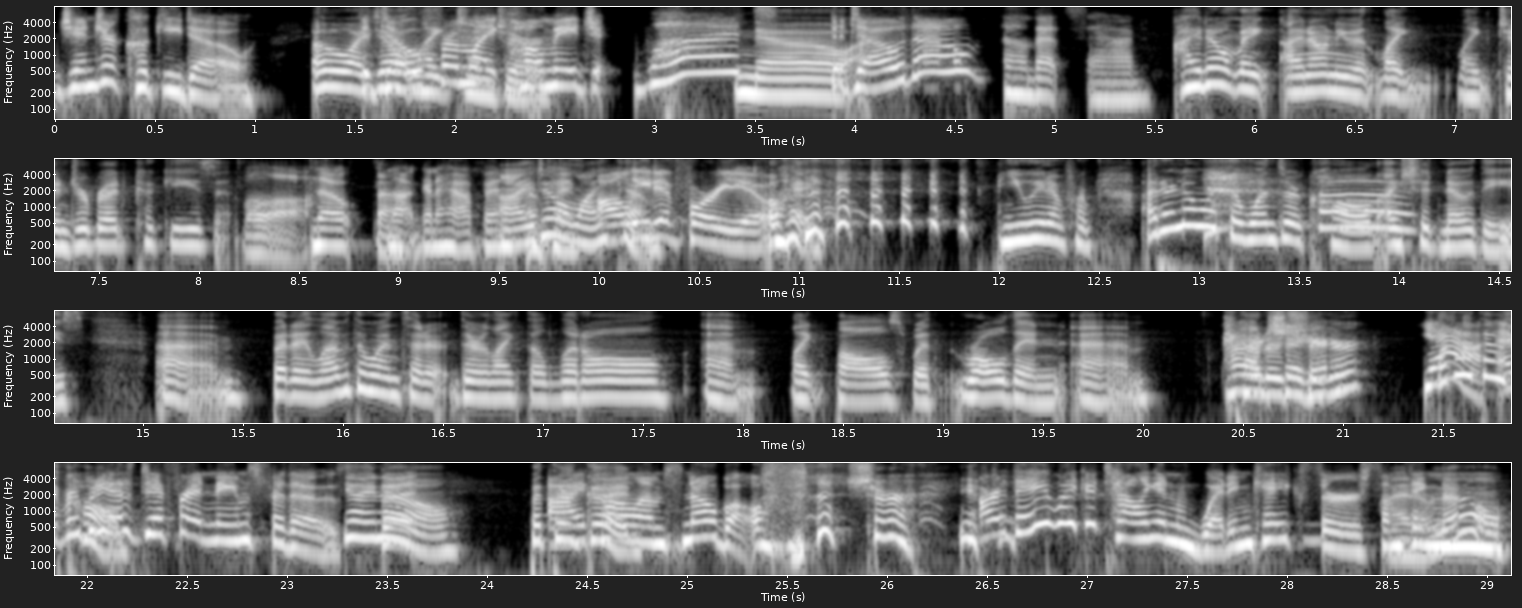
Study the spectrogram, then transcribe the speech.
ginger cookie dough. Oh, I The don't dough like from like homemade. What? No, The dough though? Oh, that's sad. I don't make. I don't even like like gingerbread cookies. Ugh. Nope, No. not gonna happen. I don't Okay, like I'll them. eat it for you. Okay. You eat them from. I don't know what the ones are called. Uh. I should know these. Um, but I love the ones that are they're like the little um like balls with rolled in um Powdered sugar. Yeah, are those everybody called? has different names for those. Yeah, I know. But, they're I good. call them snowballs. sure. Yeah. Are they like Italian wedding cakes or I something? don't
